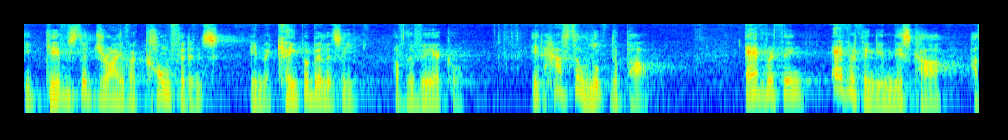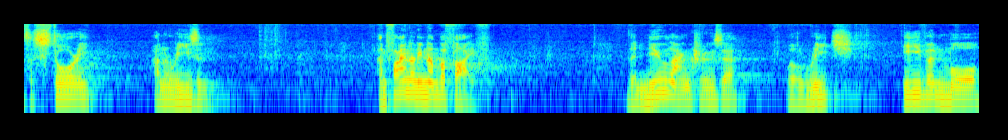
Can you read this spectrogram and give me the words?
It gives the driver confidence in the capability of the vehicle. It has to look the part. Everything, everything in this car has a story and a reason. And finally, number five, the new Land Cruiser will reach even more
